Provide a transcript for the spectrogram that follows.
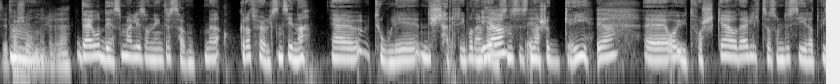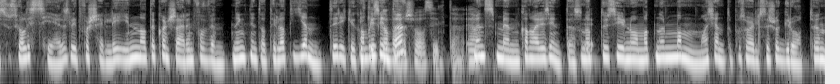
situasjonen. Mm. Eller, Det er jo det som er litt sånn interessant med akkurat følelsen sinne. Jeg er utrolig nysgjerrig på den Ja, følelsen. Syns den er så gøy ja. eh, å utforske. Og det er litt sånn som du sier, at vi sosialiseres litt forskjellig inn. At det kanskje er en forventning knytta til at jenter ikke kan Ikke bli sinte. sinte. Ja. Mens menn kan være sinte. Sånn at du sier noe om at når mamma kjente på følelser, så gråt hun.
